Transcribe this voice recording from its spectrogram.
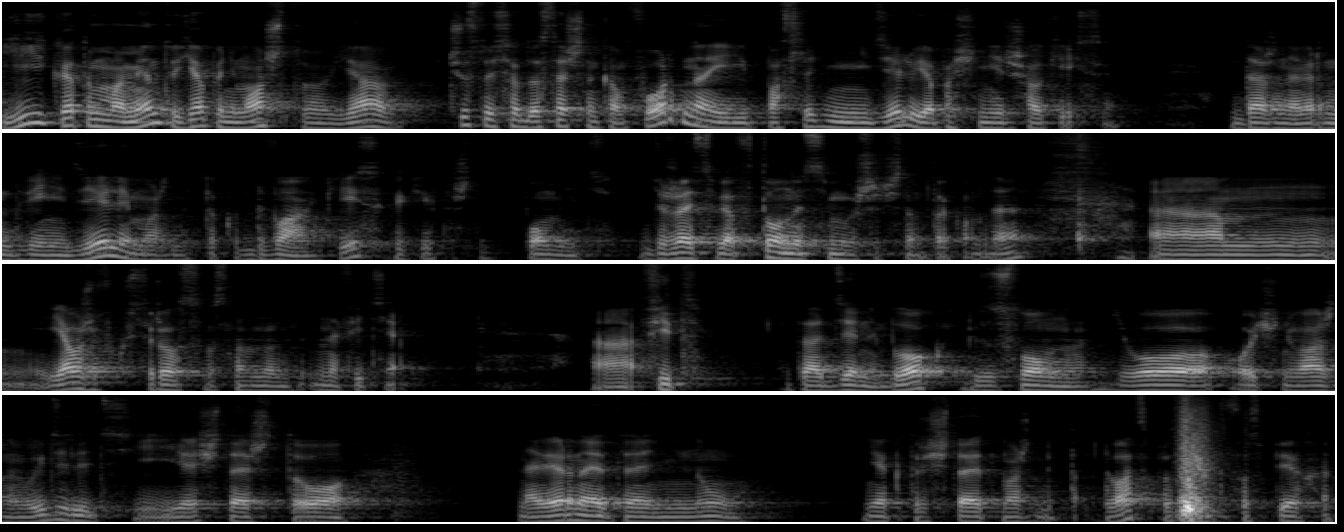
и к этому моменту я понимал, что я чувствую себя достаточно комфортно, и последнюю неделю я почти не решал кейсы. Даже, наверное, две недели, может быть, только два кейса каких-то, чтобы помнить, держать себя в тонусе мышечном таком, да, я уже фокусировался в основном на fit е. А, fit – это отдельный блок, безусловно, его очень важно выделить, и я считаю, что, наверное, это, ну, некоторые считают, может быть, там 20% успеха,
